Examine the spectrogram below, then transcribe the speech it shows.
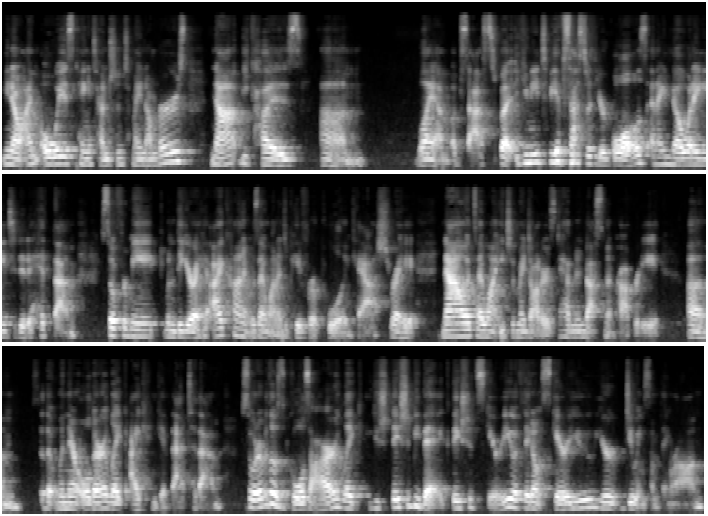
You know, I'm always paying attention to my numbers, not because, um, well, I am obsessed, but you need to be obsessed with your goals. And I know what I need to do to hit them. So for me, when the year I hit icon, it was I wanted to pay for a pool in cash, right? Now it's I want each of my daughters to have an investment property. Um, so that when they're older, like I can give that to them. So whatever those goals are, like you sh- they should be big. They should scare you. If they don't scare you, you're doing something wrong.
